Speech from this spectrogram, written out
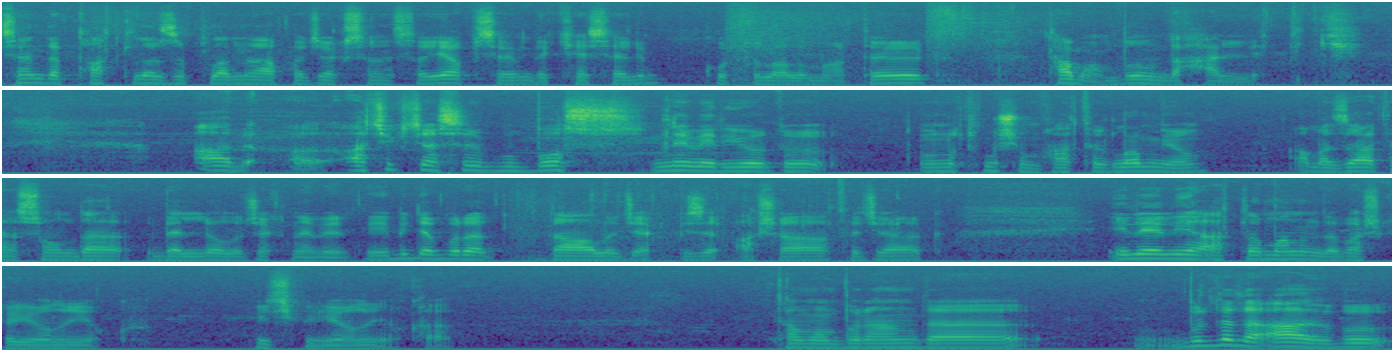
Sen de patla zıpla ne yapacaksansa yap. Seni de keselim. Kurtulalım artık. Tamam bunu da hallettik. Abi açıkçası bu boss ne veriyordu unutmuşum hatırlamıyorum. Ama zaten sonda belli olacak ne verdiği. Bir de bura dağılacak bizi aşağı atacak. İleriye atlamanın da başka yolu yok. Hiçbir yolu yok abi. Tamam buranın da Burada da abi bu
